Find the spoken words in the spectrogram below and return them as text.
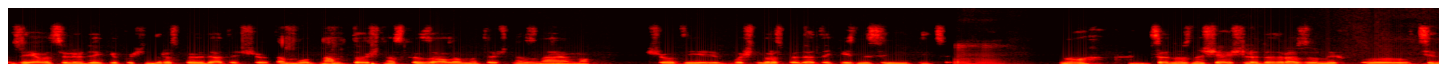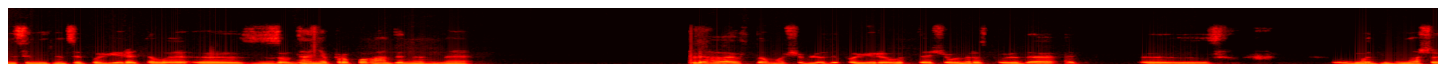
з'являться люди, які почнуть розповідати, що там от нам точно сказали, ми точно знаємо, що от і почнуть розповідати якісь несенітниці. Угу. Ну це не означає, що люди одразу в них е, в ці несенітниці повірять, але е, завдання пропаганди не, не полягає в тому, щоб люди повірили в те, що вони розповідають. Е, Ми наше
